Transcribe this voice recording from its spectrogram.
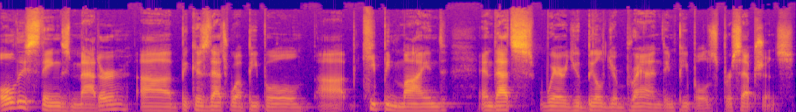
All these things matter uh, because that's what people uh, keep in mind, and that's where you build your brand in people's perceptions.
